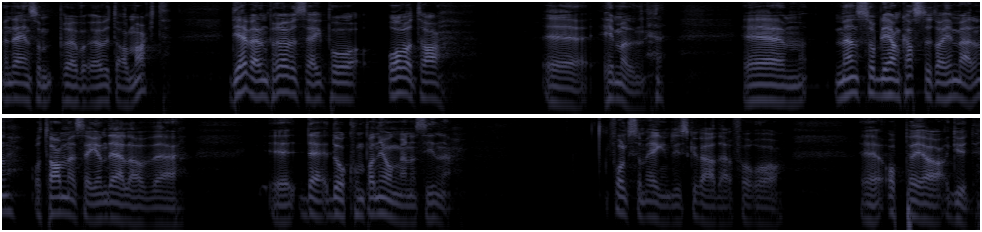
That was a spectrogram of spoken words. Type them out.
men det er en som prøver å overta all makt. Djevelen prøver seg på å overta eh, himmelen. eh, men så blir han kastet ut av himmelen og tar med seg en del av eh, det, da kompanjongene sine. Folk som egentlig skulle være der for å eh, opphøye Gud.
